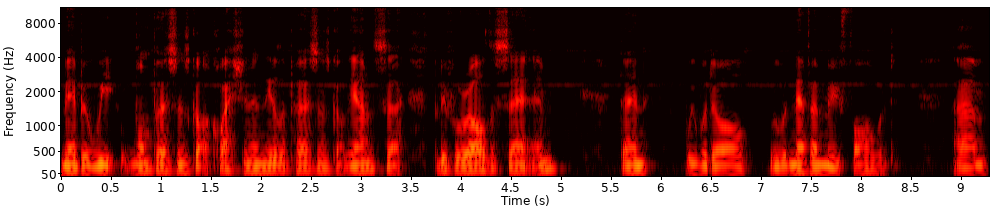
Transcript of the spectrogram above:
maybe we one person's got a question and the other person's got the answer. But if we were all the same, then we would all we would never move forward. Um,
